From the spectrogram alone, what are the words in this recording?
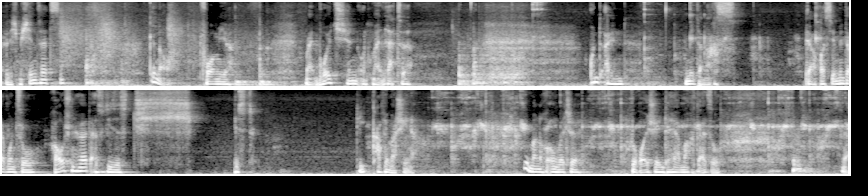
werde ich mich hinsetzen. Genau, vor mir mein Brötchen und mein Latte und ein Mitternachts. Ja, was ihr im Hintergrund so rauschen hört, also dieses Tsch ist die Kaffeemaschine. immer noch irgendwelche Geräusche hinterher macht. Also ja,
